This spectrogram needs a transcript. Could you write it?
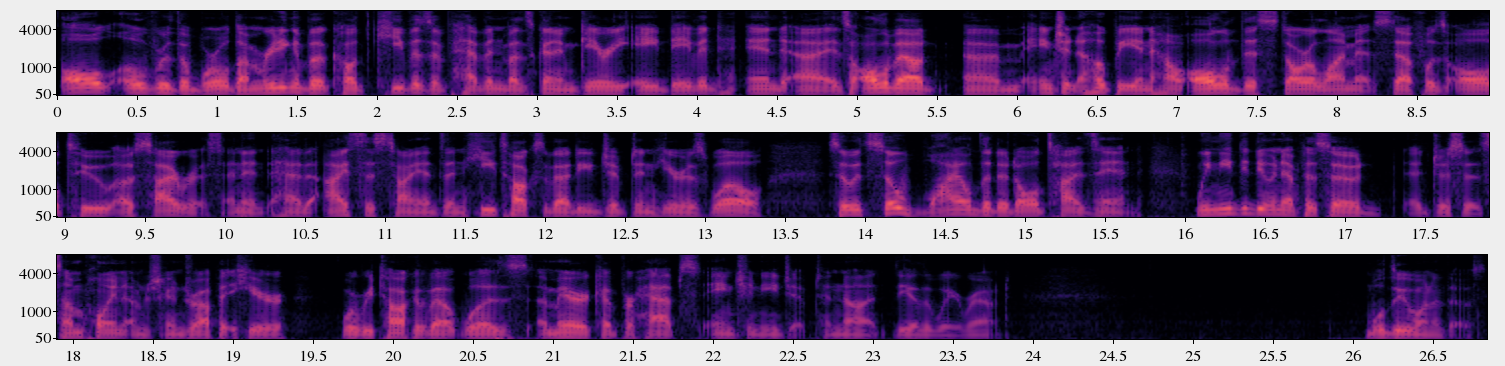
all over the world. I'm reading a book called Kivas of Heaven by this guy named Gary A. David, and uh, it's all about um, ancient Hopi and how all of this star alignment stuff was all to Osiris, and it had Isis tie-ins, and he talks about Egypt in here as well. So it's so wild that it all ties in. We need to do an episode uh, just at some point. I'm just going to drop it here where we talk about was America perhaps ancient Egypt and not the other way around. We'll do one of those.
